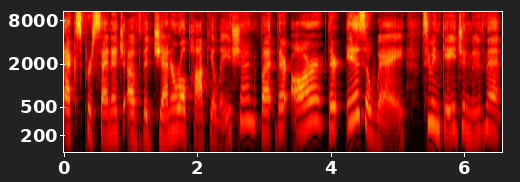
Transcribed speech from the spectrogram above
X percentage of the general population, but there are there is a way to engage in movement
